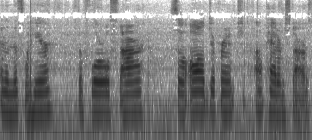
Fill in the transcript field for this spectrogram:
And then this one here, the floral star. So all different uh, pattern stars.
